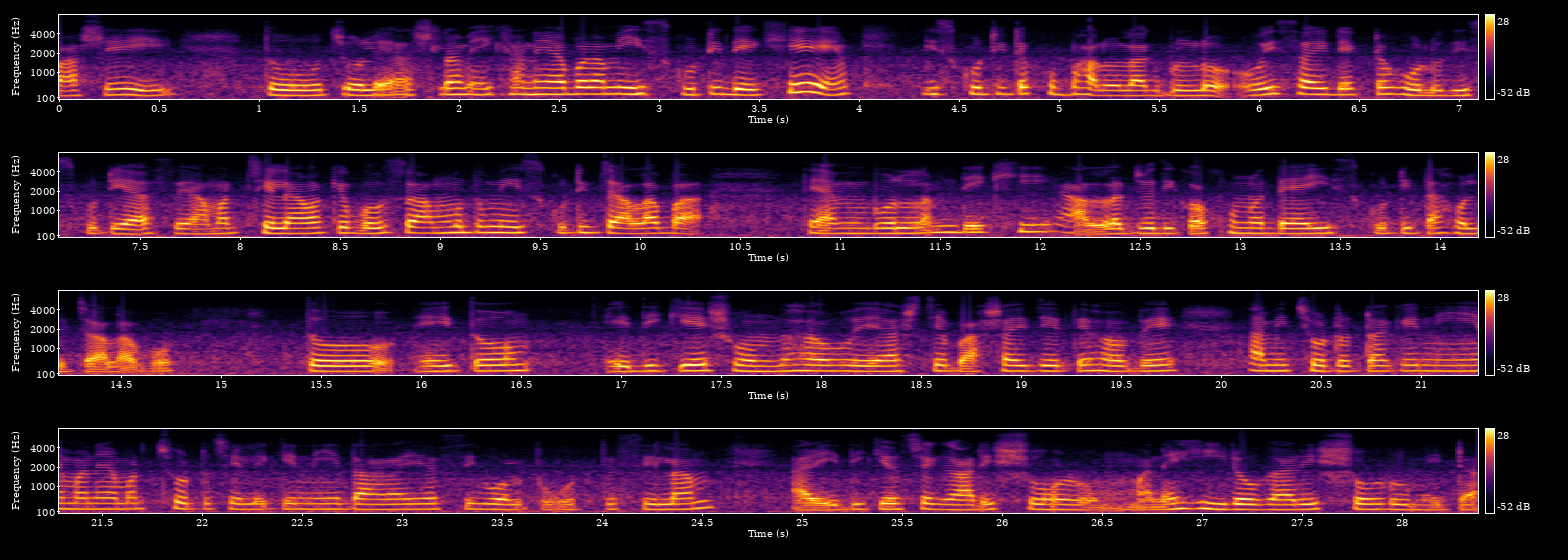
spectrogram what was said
পাশেই তো চলে আসলাম। এখানে আবার আমি স্কুটি দেখে স্কুটিটা খুব ভালো লাগল। ওই সাইডে একটা হলুদ স্কুটি আছে। আমার ছেলে আমাকে বলছে, আম্মু, তুমি স্কুটি চালাবা? তাই আমি বললাম, দেখি, আল্লাহ যদি কখনো দেয় স্কুটি তাহলে চালাবো। তো এই তো এদিকে সন্ধ্যা হয়ে আসছে, বাসায় যেতে হবে। আমি ছোটটাকে নিয়ে মানে আমার ছোট ছেলেকে নিয়ে দাঁড়াই আছি, গল্প করতেছিলাম। আর এদিকে হচ্ছে গাড়ির শোরুম মানে হিরো গাড়ির শোরুম এটা।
